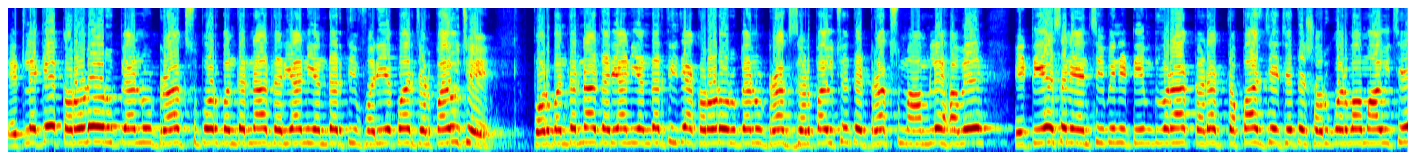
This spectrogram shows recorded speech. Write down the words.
એટલે કે કરોડો રૂપિયાનું ડ્રગ્સ પોરબંદરના દરિયાની અંદરથી ફરી એકવાર ઝડપાયું છે. પોરબંદરના દરિયાની અંદરથી જે કરોડો રૂપિયાનું ડ્રગ્સ ઝડપાયું છે, તે ડ્રગ્સ મામલે હવે એટીએસ અને એનસીબીની ટીમ દ્વારા કડક તપાસ જે છે તે શરૂ કરવામાં આવી છે.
